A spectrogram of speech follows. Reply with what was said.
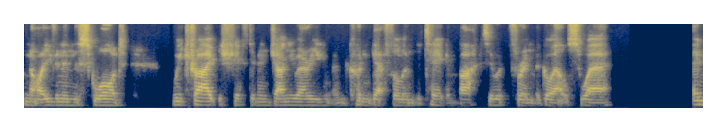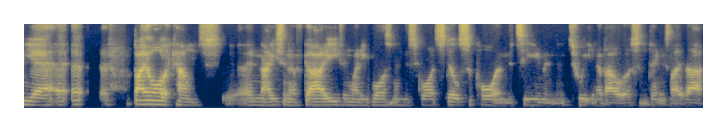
not even in the squad. We tried to shift him in January and couldn't get Fulham to take him back to for him to go elsewhere. And yeah, uh, uh, by all accounts, a nice enough guy, even when he wasn't in the squad, still supporting the team and, and tweeting about us and things like that.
